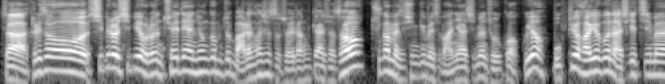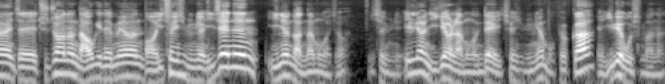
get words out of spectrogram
자, 그래서 11월, 12월은 최대한 현금 좀 마련하셔서 저희랑 함께 하셔서 추가 매수, 신규 매수 많이 하시면 좋을 것 같고요. 목표 가격은 아시겠지만 이제 주주환원 나오게 되면 어, 2026년 이제는 2년도 안 남은 거죠. 2026년 1년 2개월 남은 건데 2026년 목표가 250만 원,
